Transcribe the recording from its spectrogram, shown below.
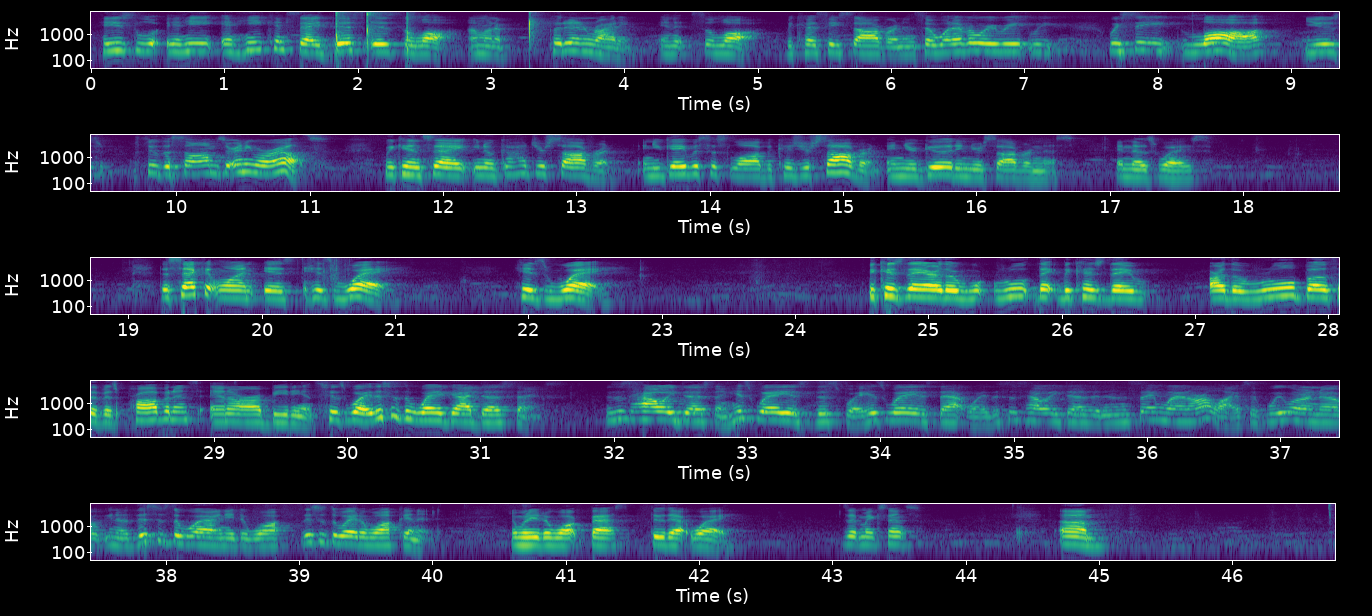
He's, and, he, and he can say, This is the law. I'm going to put it in writing, and it's the law because he's sovereign. And so whenever we, read, we, we see law used through the Psalms or anywhere else, we can say, You know, God, you're sovereign. And you gave us this law because you're sovereign, and you're good in your sovereignness in those ways. The second one is his way. His way because they are the rule because they are the rule both of his providence and our obedience. His way this is the way god does things. This is how he does things. His way is this way. His way is that way. This is how he does it. In the same way in our lives if we want to know you know this is the way i need to walk this is the way to walk in it. And we need to walk fast through that way. Does that make sense? Um,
